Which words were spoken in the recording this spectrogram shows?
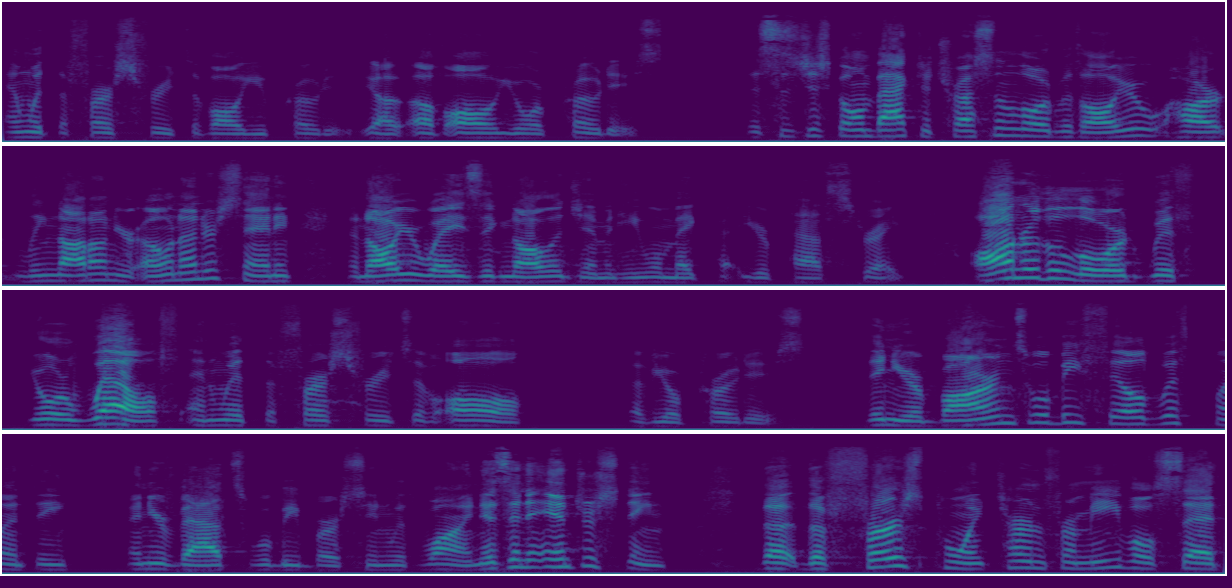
and with the first fruits of all, you produce, uh, of all your produce. This is just going back to trust in the Lord with all your heart, lean not on your own understanding, and all your ways acknowledge Him, and He will make your path straight. Honor the Lord with your wealth and with the first fruits of all of your produce. Then your barns will be filled with plenty, and your vats will be bursting with wine. Isn't it interesting? The, the first point, turn from evil, said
